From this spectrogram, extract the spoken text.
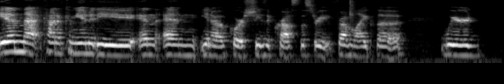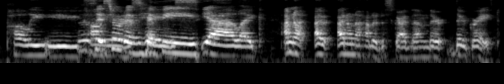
in that kind of community and and you know of course she's across the street from like the weird poly sort of space. hippie? yeah like i'm not I, I don't know how to describe them they're they're great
